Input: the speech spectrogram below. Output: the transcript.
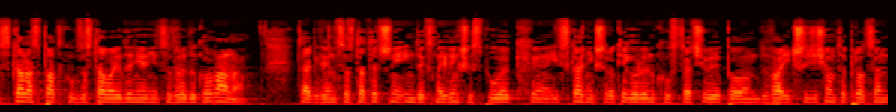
Skala spadków została jedynie nieco zredukowana. Tak więc ostatecznie indeks największych spółek i wskaźnik szerokiego rynku straciły po 2,3%,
